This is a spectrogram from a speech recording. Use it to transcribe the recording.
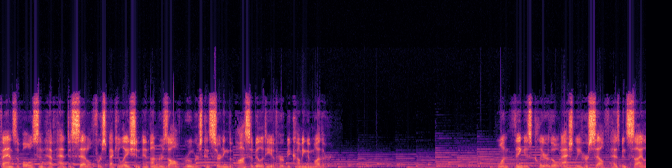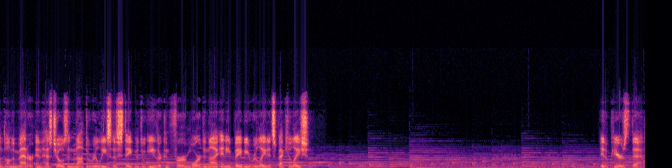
Fans of Olsen have had to settle for speculation and unresolved rumors concerning the possibility of her becoming a mother. One thing is clear though Ashley herself has been silent on the matter and has chosen not to release a statement to either confirm or deny any baby-related speculation. It appears that,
